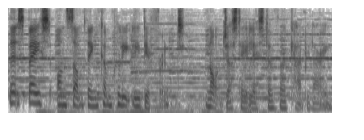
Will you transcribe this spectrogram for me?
that's based on something completely different, not just a list of vocabulary.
